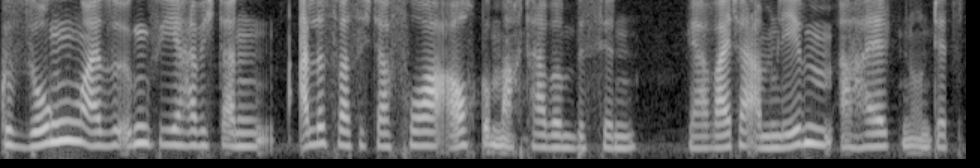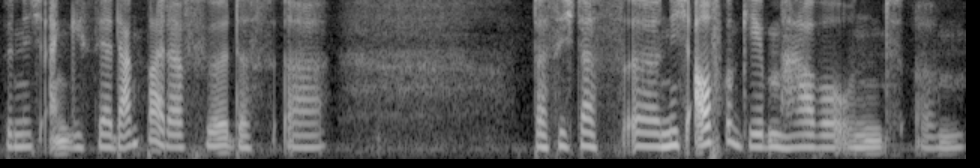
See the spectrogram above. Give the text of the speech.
gesungen. Also irgendwie habe ich dann alles, was ich davor auch gemacht habe, ein bisschen ja, weiter am Leben erhalten. Und jetzt bin ich eigentlich sehr dankbar dafür, dass, äh, dass ich das äh, nicht aufgegeben habe und ähm,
